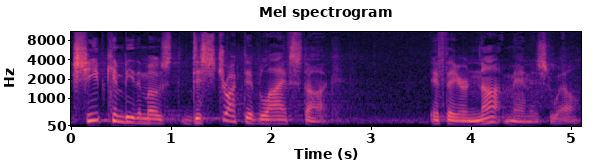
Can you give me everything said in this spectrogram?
Sheep can be the most destructive livestock if they are not managed well.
